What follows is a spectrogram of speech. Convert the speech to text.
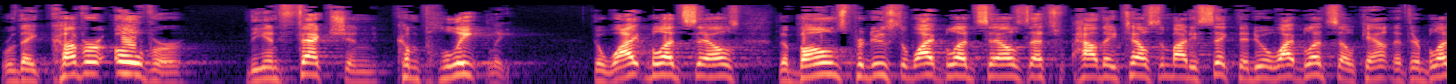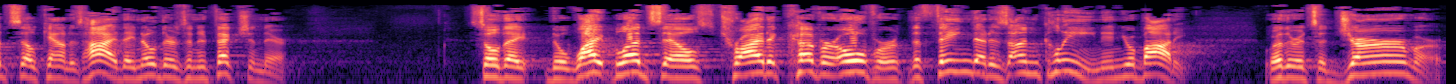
where they cover over the infection completely. The white blood cells, the bones produce the white blood cells. That's how they tell somebody sick. They do a white blood cell count. And if their blood cell count is high, they know there's an infection there. So they, the white blood cells try to cover over the thing that is unclean in your body. Whether it's a germ or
